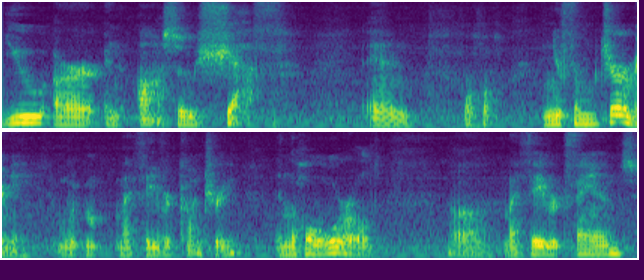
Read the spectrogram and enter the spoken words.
you are an awesome chef, and and you're from Germany, my favorite country in the whole world. Uh, my favorite fans,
